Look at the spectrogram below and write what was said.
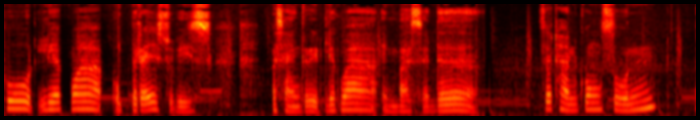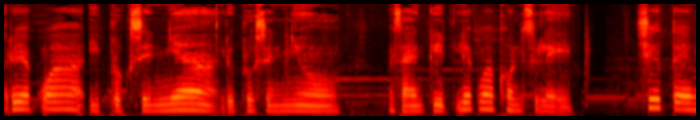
ทูตเรียกว่าอิเปรสวิสภาษาอังกฤษเรียกว่าเอ mbassador สถานกงศุลเรียกว่าอิโปรเซเนียหรือโปรเซเนโยภาษาอังกฤษเรียกว่า consulate ชื่อเต็ม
